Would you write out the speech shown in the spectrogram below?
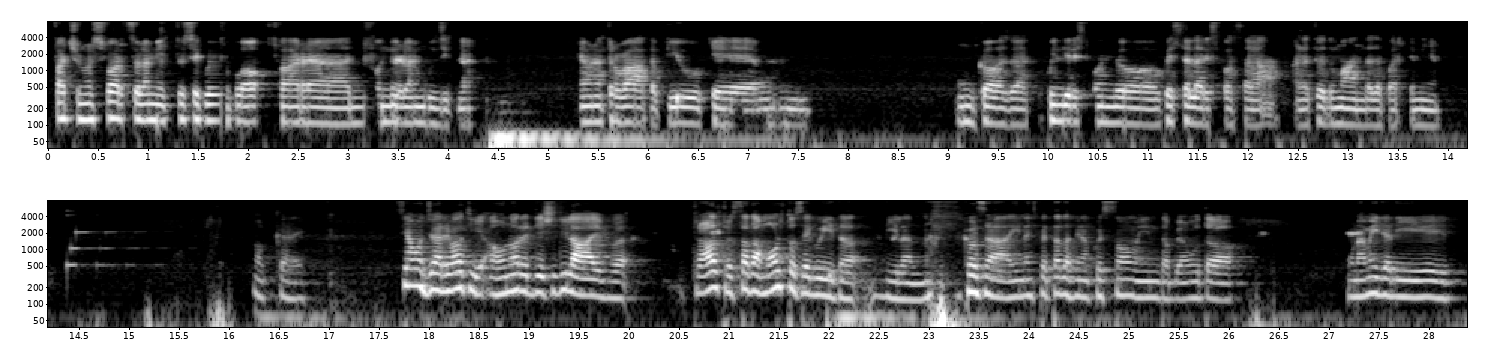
faccio uno sforzo, la metto se questo può far uh, diffondere la musica. È una trovata più che un, un coso, ecco. quindi rispondo, questa è la risposta alla, alla tua domanda da parte mia. Ok. Siamo già arrivati a un'ora e dieci di live. Tra l'altro è stata molto seguita Dylan, cosa inaspettata fino a questo momento. Abbiamo avuto una media di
